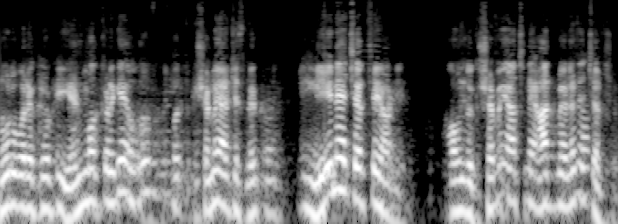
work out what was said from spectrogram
ಮೂರುವರೆ ಕೋಟಿ ಹೆಣ್ಮಕ್ಳಿಗೆ ಅವರು ಕ್ಷಮೆ ಯಾಚಿಸ್ಬೇಕು. ಏನೇ ಚರ್ಚೆ ಆಗಲಿ. ಆ ಒಂದು ಕ್ಷಮೆ ಯಾಚನೆ ಆದ್ಮೇಲೆ ಚರ್ಚೆ.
